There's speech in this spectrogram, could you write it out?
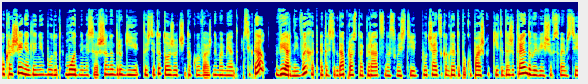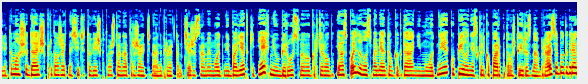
Украшения для них будут модными, совершенно другие. То есть это тоже очень такой важный момент. Всегда верный выход — это всегда просто опираться на свой стиль. Получается, когда ты покупаешь какие-то даже трендовые вещи в своем стиле, ты можешь и дальше продолжать носить эту вещь, потому что она отражает тебя. Например, там те же самые модные балетки. Я их не уберу из своего гардероба. Я воспользовалась моментом, когда они модные, купила несколько пар, потому что и разнообразие благодаря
